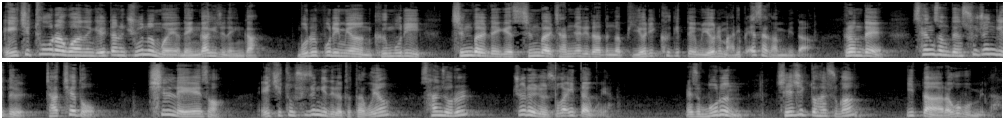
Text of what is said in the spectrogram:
H2라고 하는 게 일단은 주는 뭐예요? 냉각이죠, 냉각. 물을 뿌리면 그 물이 증발되기 위해서 증발 잔열이라든가 비열이 크기 때문에 열을 많이 뺏어갑니다. 그런데 생성된 수증기들 자체도 실내에서 H2 수증기들이 어떻다고요? 산소를 줄여줄 수가 있다고요. 그래서 물은 제식도 할 수가 있다라고 봅니다.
